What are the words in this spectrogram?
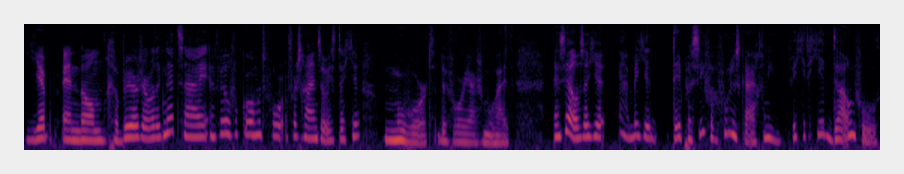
Yep, en dan gebeurt er wat ik net zei. Een veel voorkomend voor verschijnsel is dat je moe wordt, de voorjaarsmoeheid. En zelfs dat je ja, een beetje depressieve gevoelens krijgt. Van die, weet je, dat je je down voelt.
